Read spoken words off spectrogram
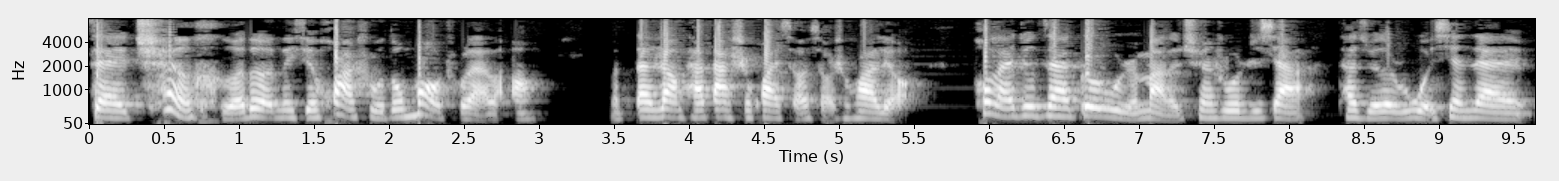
在劝和的那些话术都冒出来了啊。但让他大事化小，小事化了。后来就在各路人马的劝说之下，他觉得如果现在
